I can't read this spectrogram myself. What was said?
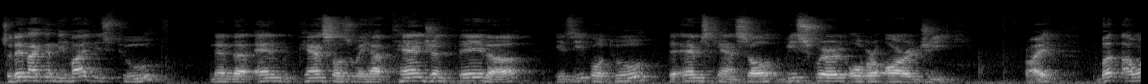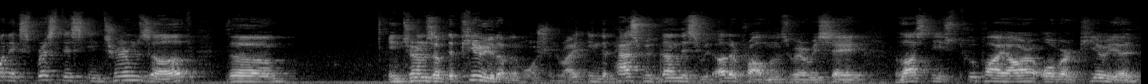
So then I can divide these two, then the n cancels, we have tangent theta is equal to, the m's cancel, v squared over rg right? But I want to express this in terms of the in terms of the period of the motion, right? In the past, we've done this with other problems where we say velocity is 2 pi r over period,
